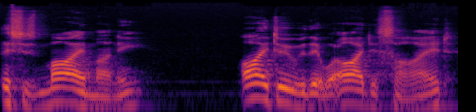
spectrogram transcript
This is my money. I do with it what I decide.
